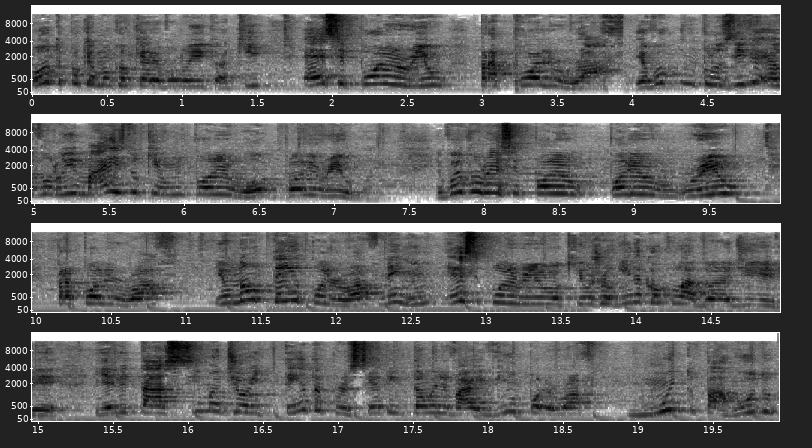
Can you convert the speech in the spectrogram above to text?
Outro Pokémon que eu quero evoluir aqui é esse Poliwhirl para Poliwrath. Eu vou, inclusive, evoluir mais do que um Poliwhirl, mano. Eu vou evoluir esse Poliwhirl para Poliwrath eu não tenho Poliwrath nenhum. Esse Poliwhirl aqui eu joguei na calculadora de IV e ele tá acima de 80%, então ele vai vir um Poliwrath muito parrudo.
